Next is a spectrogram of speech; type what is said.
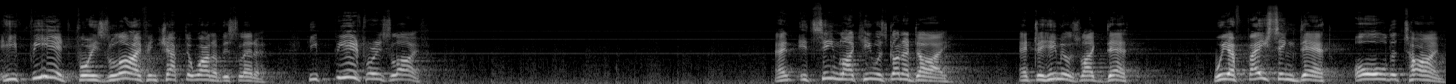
he feared for his life in chapter 1 of this letter. He feared for his life. And it seemed like he was going to die. And to him, it was like death. We are facing death all the time.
